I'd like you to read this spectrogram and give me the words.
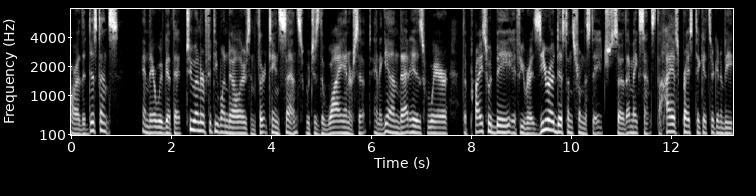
are the distance, and there we've got that $251.13, which is the y intercept. And again, that is where the price would be if you were at zero distance from the stage. So that makes sense. The highest price tickets are going to be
